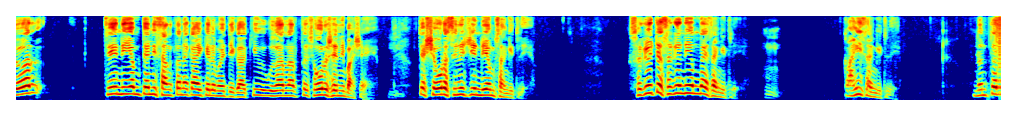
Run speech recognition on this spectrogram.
तर ते नियम त्यांनी सांगताना काय केलं माहिती का? की उदाहरणार्थ शौरसेनी भाषा आहे. त्या शौरसेनीचे नियम सांगितले. सगळेच्या सगळे नियम नाही सांगितले. काही सांगितले. नंतर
